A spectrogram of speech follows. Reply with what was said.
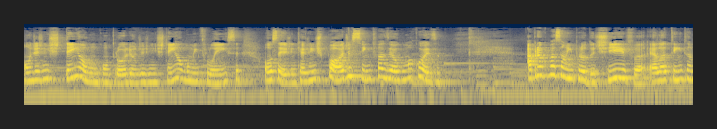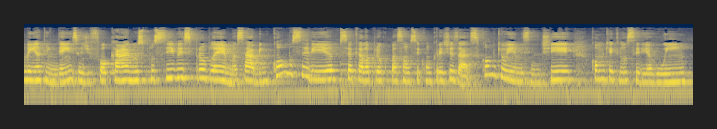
onde a gente tem algum controle, onde a gente tem alguma influência, ou seja, em que a gente pode sim fazer alguma coisa. A preocupação improdutiva, ela tem também a tendência de focar nos possíveis problemas, sabe? Em como seria se aquela preocupação se concretizasse, como que eu ia me sentir, como que aquilo seria ruim.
